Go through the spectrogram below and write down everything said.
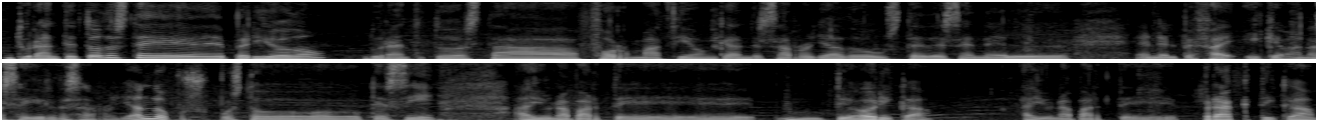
durante todo este periodo, durante toda esta formación que han desarrollado ustedes en el, en el PFAI y que van a seguir desarrollando, por supuesto que sí, hay una parte mm, teórica, hay una parte práctica.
